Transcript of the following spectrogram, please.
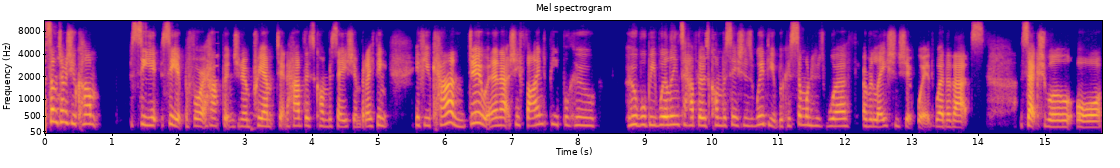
sometimes you can't see see it before it happens, you know, preempt it and have this conversation. But I think if you can do it and actually find people who who will be willing to have those conversations with you because someone who's worth a relationship with whether that's sexual or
